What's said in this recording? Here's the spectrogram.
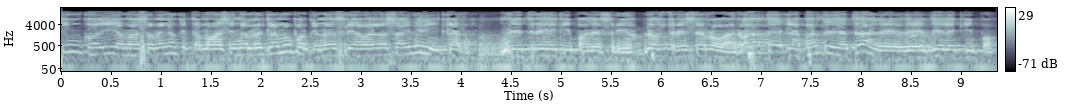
cinco días más o menos que estamos haciendo el reclamo porque no enfriaban los aires y claro, de tres equipos de frío. Los tres se robaron. la parte de atrás del equipo.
